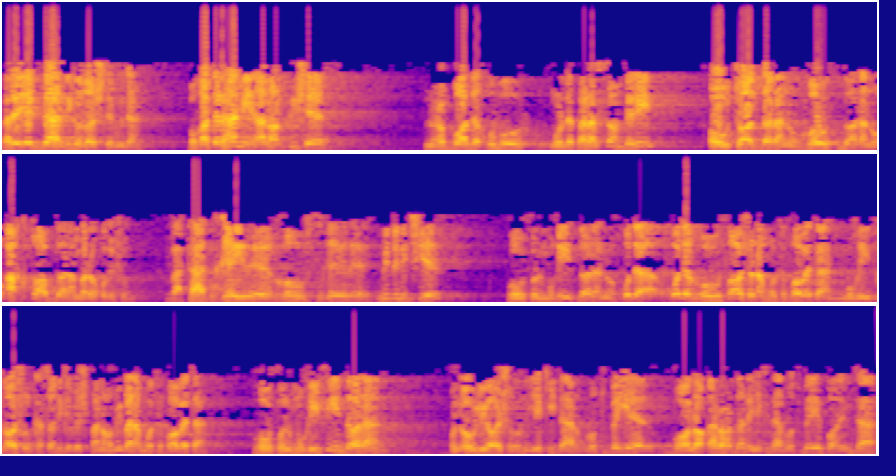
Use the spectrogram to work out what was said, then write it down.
برای یک دردی گذاشته بودن. به خاطر همین الان پیش عباد قبور مرد پرستان بری اوتاد دارن و غوث دارن و اقطاب دارن برای خودشون. وتد غیره غوث غیره. می‌دونی چیه؟ غوث المغیث دارن و خود خود غوثاشون هم متفاوتن. مغیثاشون کسانی که بهش پناه می‌برن متفاوتن. غوث المغیثین دارن. اون اولیاشون یکی در رتبه بالا قرار داره یکی در رتبه پایینتر.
